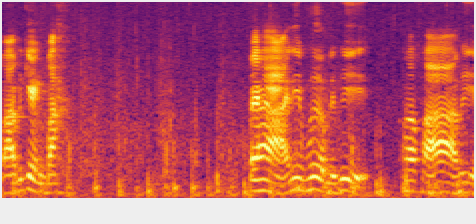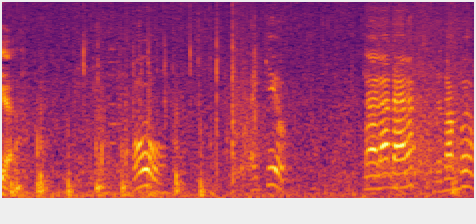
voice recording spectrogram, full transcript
ปาพี่เก่งปะ ไปหานี่เพิ่มเลยพี่ผ้าฟ้าพี่อะโอ้ thank you ได้แล้วได้แล้วเดี๋ยวทำเพิ่ม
